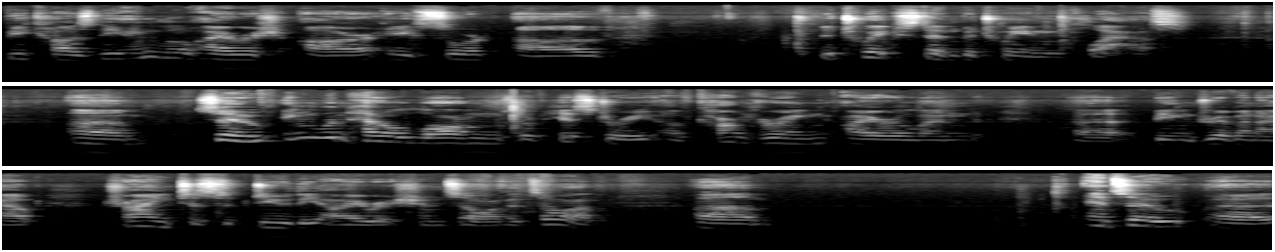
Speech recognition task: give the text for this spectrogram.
because the Anglo-Irish are a sort of betwixt and between class. Um, so England had a long sort of history of conquering Ireland, uh, being driven out, trying to subdue the Irish, and so on and so on. Um, and so uh,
